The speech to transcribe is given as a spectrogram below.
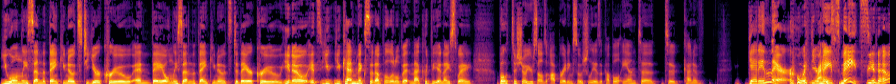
you only send the thank you notes to your crew and they only send the thank you notes to their crew. You know, it's, you, you can mix it up a little bit and that could be a nice way both to show yourselves operating socially as a couple and to, to kind of get in there with your Right. mates' mates, you know?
